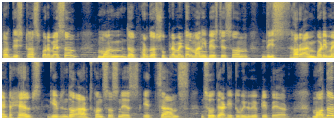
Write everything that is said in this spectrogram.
For this transformation, the, for the supramental manifestation, this her embodiment helps gives the earth consciousness a chance so that it will be prepared. Mother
